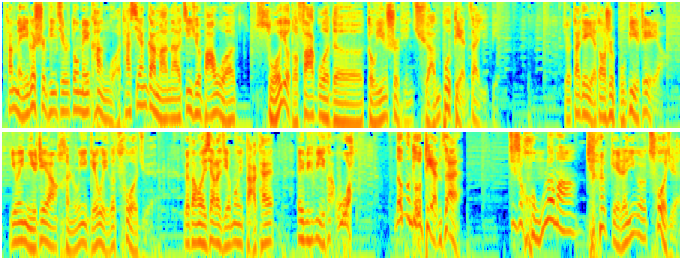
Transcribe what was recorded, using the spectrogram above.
他每一个视频其实都没看过，他先干嘛呢？进去把我所有的发过的抖音视频全部点赞一遍。就大家也倒是不必这样，因为你这样很容易给我一个错觉。就当我下了节目，打开 A P P 一看，哇，那么多点赞，这是红了吗？就 是给人一个错觉。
